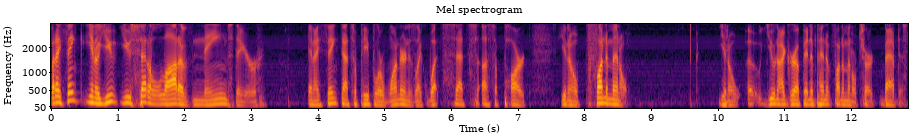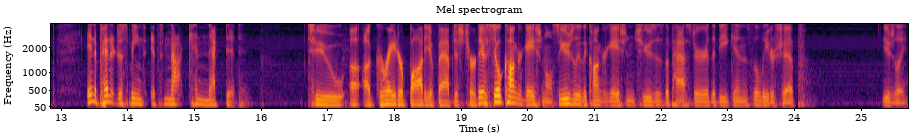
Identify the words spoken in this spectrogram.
but I think you know you you said a lot of names there, and I think that's what people are wondering is like what sets us apart. You know, fundamental. You know, uh, you and I grew up independent fundamental church Baptist. Independent just means it's not connected to a, a, greater body of Baptist churches. They're still congregational. So usually the congregation chooses the pastor, the deacons, the leadership. Usually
